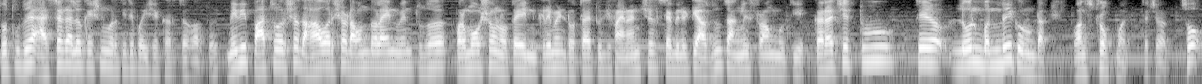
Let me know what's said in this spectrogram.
तो तुझ्या ॲसेट अलोकेशनवरती ते पैसे खर्च करतोय. मे बी पाच वर्ष दहा वर्ष डाऊन द लाईन वेन तुझं प्रमोशन होतंय इन्क्रीमेंट होत आहे तुझी फायनान्शियल स्टेबिलिटी अजून चांगली स्ट्रॉंग होती कदाचित तू ते लोन बंदही करून टाकशील वन स्ट्रोकमध्ये त्याच्यावर. सो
